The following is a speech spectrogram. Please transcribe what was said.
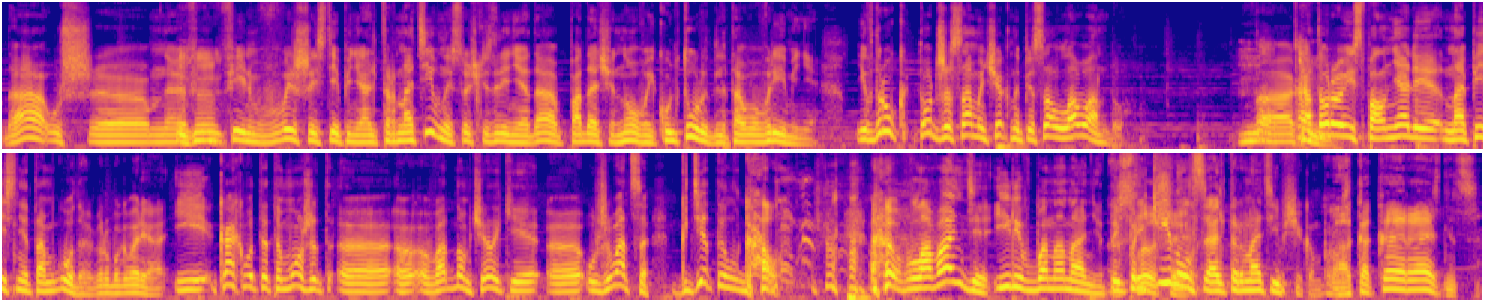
да, уж э, Мгм. фильм в высшей степени альтернативный с точки зрения, да, подачи новой культуры для того времени. И вдруг тот же самый человек написал «Лаванду». Да, там- которую исполняли на песне там года, грубо говоря. И как вот это может э, э, в одном человеке э, уживаться? Где ты лгал? В лаванде или в бананане? Ты прикинулся альтернативщиком А какая разница?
